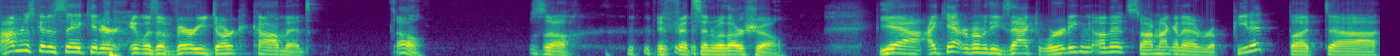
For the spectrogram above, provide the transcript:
I'm just gonna say, Kidder, it was a very dark comment. Oh, So it fits in with our show. yeah, I can't remember the exact wording of it, so I'm not gonna repeat it. But uh,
